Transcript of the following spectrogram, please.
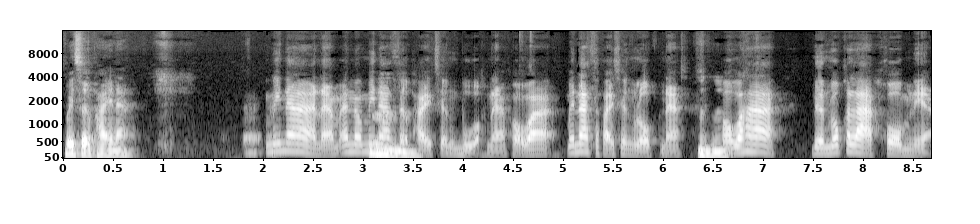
ไม่เซอร์ไพรส์นะ ไม่น่านะอันนั้นไม่น่าเซอร์ไพรส์เชิงบวกนะ เพราะว่าไม่น่าเซอร์ไพรส์เชิงลบนะ เพราะว่าเดือนมกราคมเนี่ย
